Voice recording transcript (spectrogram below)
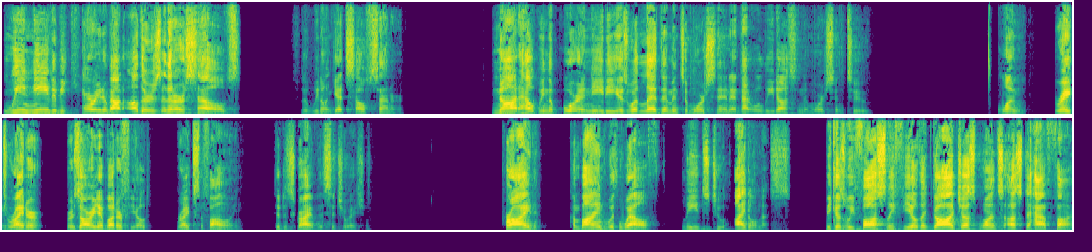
We need to be caring about others than ourselves so that we don't get self centered. Not helping the poor and needy is what led them into more sin, and that will lead us into more sin too. One great writer, Rosaria Butterfield, writes the following to describe this situation Pride combined with wealth leads to idleness because we falsely feel that God just wants us to have fun.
